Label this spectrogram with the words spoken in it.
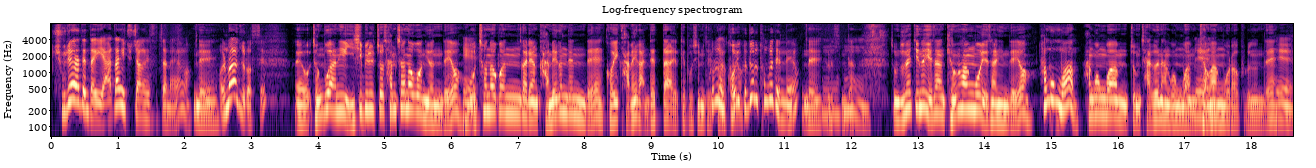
줄여야 된다. 이 야당이 주장을 했었잖아요. 네. 얼마나 줄었어요? 예, 정부안이 21조 3천억 원이었는데요. 예. 5천억 원 가량 감액은 됐는데 거의 감액 안 됐다 이렇게 보시면 될것 그럼 같고요. 거의 그대로 통과됐네요. 네, 그렇습니다. 음, 좀 눈에 띄는 예산 경항모 예산인데요. 항공모함. 항공모함 좀 작은 항공모함 예. 경항모라고 부르는데 예.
